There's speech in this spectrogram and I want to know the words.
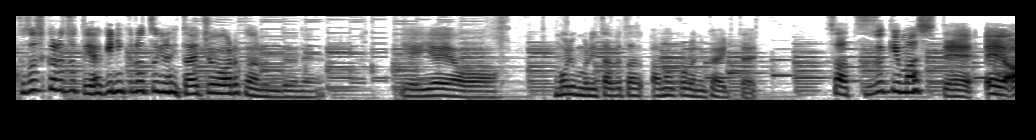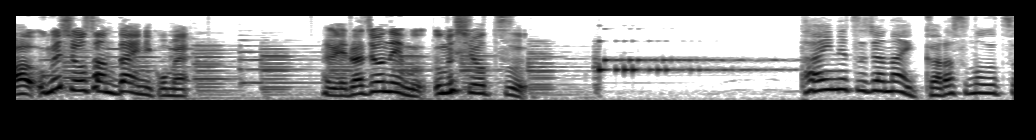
今年からちょっと焼肉の次の日体調悪くなるんだよね。いや、嫌やわ。もりもり食べたあの頃に帰りたい。さあ、続きまして、えーあ、梅塩さん第2個目。えーラジオネーム、梅塩2。耐熱じゃないガラスの器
